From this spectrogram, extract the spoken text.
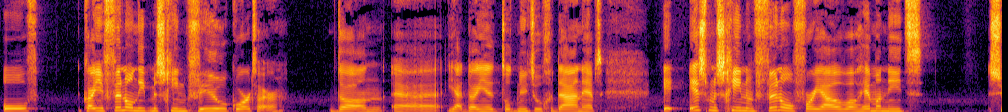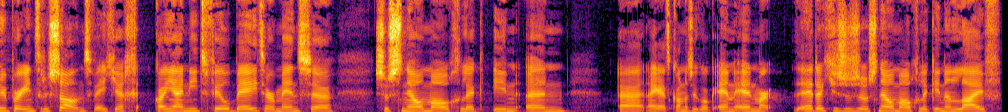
Of kan je funnel niet misschien veel korter dan, uh, ja, dan je tot nu toe gedaan hebt? Is misschien een funnel voor jou wel helemaal niet super interessant? Weet je, kan jij niet veel beter mensen zo snel mogelijk in een uh, nou ja, het kan natuurlijk ook en en, maar dat je ze zo snel mogelijk in een live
